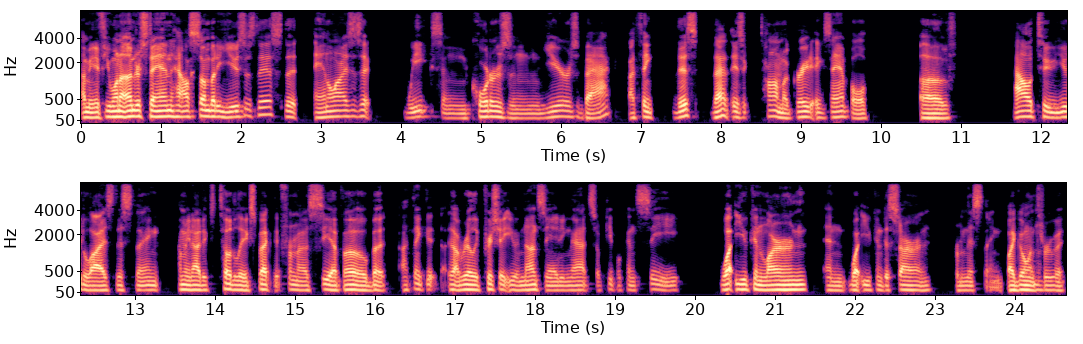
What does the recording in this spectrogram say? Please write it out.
I mean, if you want to understand how somebody uses this that analyzes it weeks and quarters and years back. I think this, that is, Tom, a great example of how to utilize this thing. I mean, I'd ex- totally expect it from a CFO, but I think it, I really appreciate you enunciating that so people can see what you can learn and what you can discern from this thing by going mm-hmm. through it.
